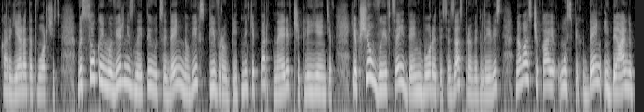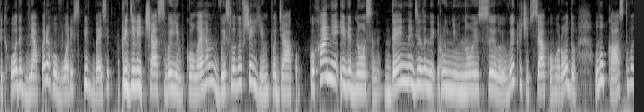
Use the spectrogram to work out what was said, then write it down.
кар'єра та творчість. Висока ймовірність знайти у цей день нових співробітників, партнерів чи клієнтів. Якщо ви в цей день боретеся за справедливість, на вас чекає успіх. День ідеально підходить для переговорів, співбесід. Приділіть час своїм колегам, висловивши їм подяку. Кохання і відносини. День наділений руйнівною силою. Виключіть всякого роду лукавство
